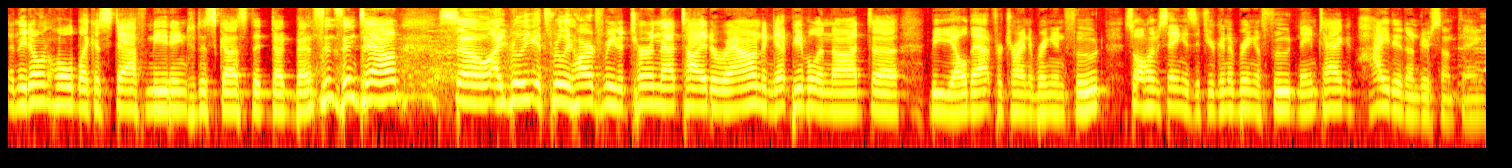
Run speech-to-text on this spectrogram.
And they don't hold like a staff meeting to discuss that Doug Benson's in town. So I really, it's really hard for me to turn that tide around and get people to not uh, be yelled at for trying to bring in food. So all I'm saying is, if you're going to bring a food name tag, hide it under something,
